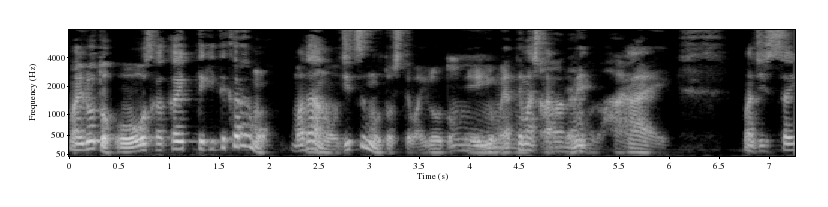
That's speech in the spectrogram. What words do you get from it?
まあ、いろいろと大阪帰ってきてからも、まだあの、実務としてはいろいろと営業もやってましたんでね、はい。まあ、実際、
